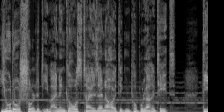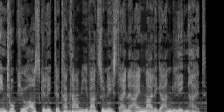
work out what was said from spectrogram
Judo schuldet ihm einen Großteil seiner heutigen Popularität. Die in Tokio ausgelegte Tatami war zunächst eine einmalige Angelegenheit.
